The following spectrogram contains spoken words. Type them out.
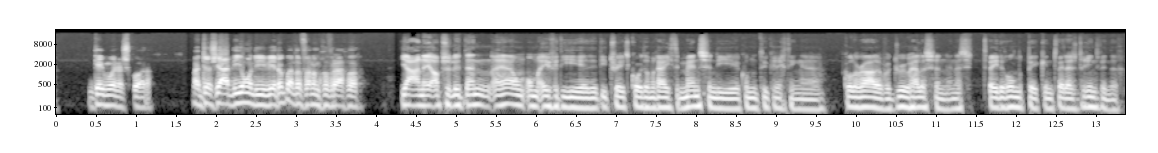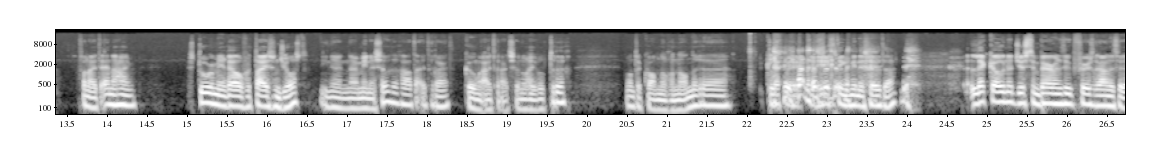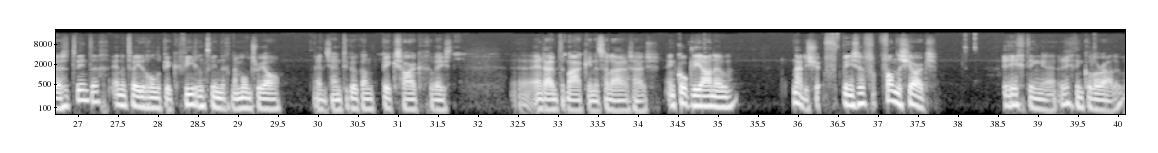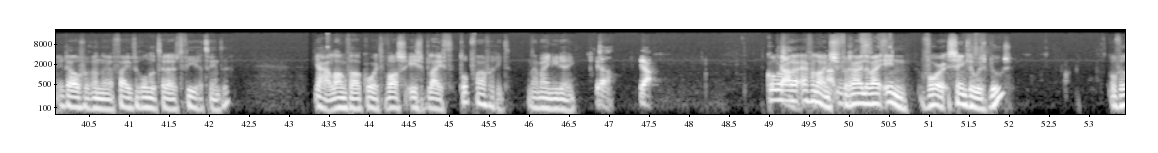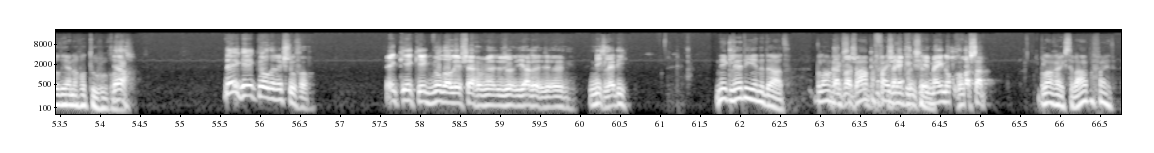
game winner scoorde. Maar dus ja, die jongen die weet ook wat van hem gevraagd wordt. Ja, nee, absoluut. En ja, om, om even die, die trade score rijtje te mensen, die komt natuurlijk richting Colorado voor Drew Hellison. En dat is de tweede ronde pick in 2023 vanuit Anaheim. Storm in ruil voor Tyson Jost, die naar, naar Minnesota gaat uiteraard. Komen we uiteraard zo nog even op terug. Want er kwam nog een andere eh, klepper Ja, dat is- richting Minnesota. Lekkonen, Justin Barron natuurlijk first round in 2020. En een tweede ronde pick 24 naar Montreal. Ja, die zijn natuurlijk ook aan het picks harken geweest. Eh, en ruimte maken in het salarishuis. En Cogliano, nou, de, tenminste van de Sharks, richting, eh, richting Colorado. In ruil voor een vijfde ronde 2024. Ja, lang verhaal kort, was, is, blijft topfavoriet. Naar mijn idee. Ja, ja. Colorado Ja. Avalanche Ja, verruilen wij in voor St. Louis Blues. Of wilde jij nog wat toevoegen? ja. Nee, ik, ik wilde niks toevoegen. Ik, ik, ik wilde al eerst zeggen, ja, de, de- Nick Leddy. Nick Leddy inderdaad. Belangrijkste was, wapenfeit, denk ik in mijn ogen was dat Belangrijkste wapenfeit.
